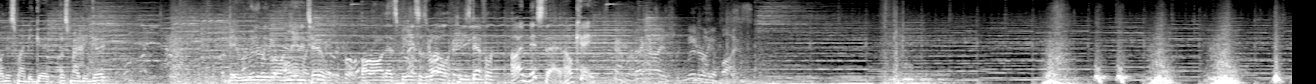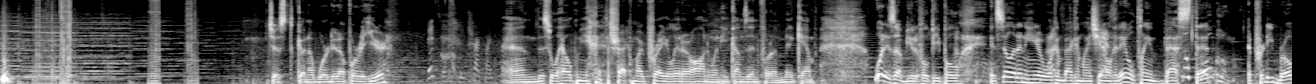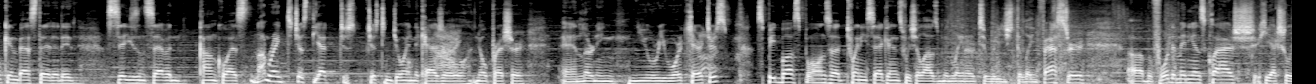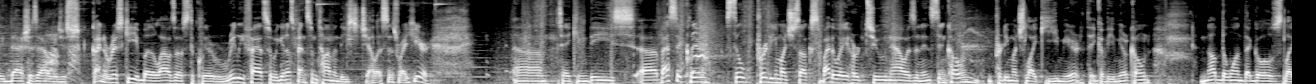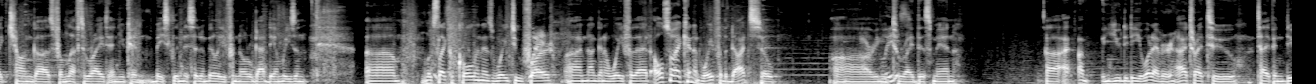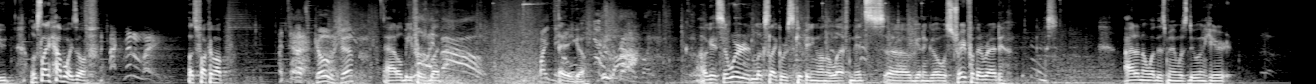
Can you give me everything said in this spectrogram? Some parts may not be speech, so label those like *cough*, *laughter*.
Oh, this might be good. This might be good. They're really low on mana too. Oh, that's Beats as well. He's definitely... I missed that. Okay. That guy is literally a box. Just gonna word it up over here. And this will help me *laughs* track my prey later on when he comes in for a mid camp. What is up, beautiful people? It's Elidan here. Welcome back to my channel. Today we're playing Bastet, a pretty broken Bastet edit, season seven conquest. Not ranked just yet. Just just enjoying the casual, no pressure, and learning new rework characters. Uh-huh. Speed buff spawns at 20 seconds, which allows mid laner to reach the lane faster. Uh, before the minions clash, he actually dashes out, which is kind of risky, but allows us to clear really fast. So we're gonna spend some time on these chalices right here. Um, taking these. Uh, clear still pretty much sucks. By the way, her 2 now is an instant cone, pretty much like Ymir. Think of Ymir cone. Not the one that goes like Changas from left to right and you can basically miss an ability for no goddamn reason. Um, looks like a colon is way too far. I'm not gonna wait for that. Also, I cannot wait for the dodge, so uh, we need to ride this man. Uh, I, I, UDD, whatever. I tried to type in dude. Looks like Hellboy's off. Let's fuck him up. Let's go, Jeff. That'll be first blood. Fight me. There you go. Okay, so we're looks like we're skipping on the left mids. Uh, gonna go straight for the red. I don't know what this man was doing here.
